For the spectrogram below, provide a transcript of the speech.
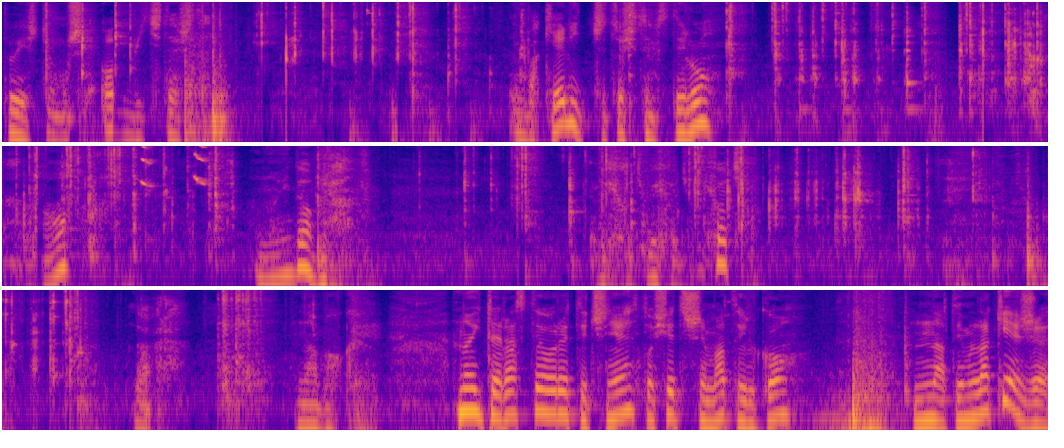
Tu jeszcze muszę odbić też ten bakielit czy coś w tym stylu. O. No i dobra. Wychodź, wychodź, wychodź. Dobra. Na bok. No i teraz teoretycznie to się trzyma tylko na tym lakierze,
